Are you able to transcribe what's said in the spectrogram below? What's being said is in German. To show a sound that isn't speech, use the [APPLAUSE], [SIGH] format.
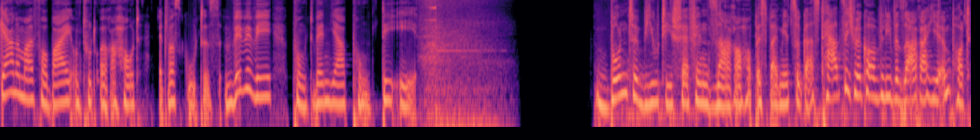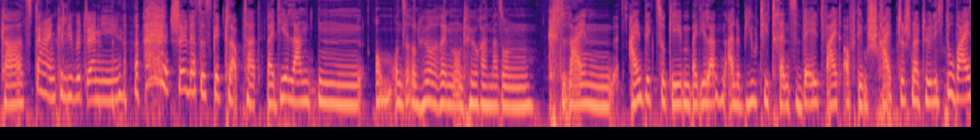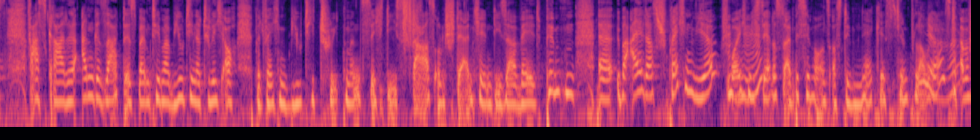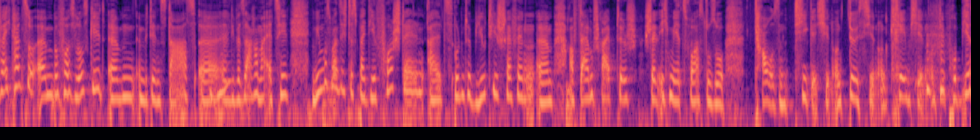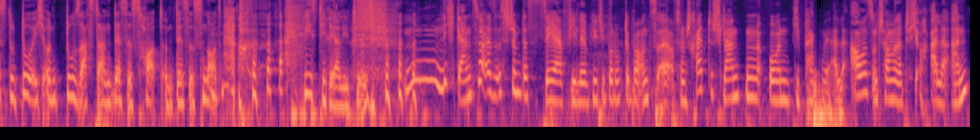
gerne mal vorbei und tut eurer Haut etwas Gutes. www.venya.de Bunte Beauty-Chefin Sarah Hopp ist bei mir zu Gast. Herzlich willkommen, liebe Sarah, hier im Podcast. Danke, liebe Jenny. [LAUGHS] Schön, dass es geklappt hat. Bei dir landen, um unseren Hörerinnen und Hörern mal so ein kleinen Einblick zu geben. Bei dir landen alle Beauty-Trends weltweit auf dem Schreibtisch natürlich. Du weißt, was gerade angesagt ist beim Thema Beauty, natürlich auch mit welchen Beauty-Treatments sich die Stars und Sternchen dieser Welt pimpen. Äh, über all das sprechen wir. Freue ich mich mhm. sehr, dass du ein bisschen bei uns aus dem Nähkästchen plauderst. Ja. Aber vielleicht kannst du, ähm, bevor es losgeht, ähm, mit den Stars, äh, mhm. liebe Sarah, mal erzählen, wie muss man sich das bei dir vorstellen als bunte Beauty-Chefin? Ähm, auf deinem Schreibtisch stelle ich mir jetzt vor, hast du so tausend Tiegelchen und Döschen und Cremchen und die [LAUGHS] probierst du durch und du sagst dann, das ist hot und das ist not. [LAUGHS] Wie ist die Realität? Mm, nicht ganz so. Also es stimmt, dass sehr viele Beauty-Produkte bei uns äh, auf dem Schreibtisch landen und die packen wir alle aus und schauen wir natürlich auch alle an.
